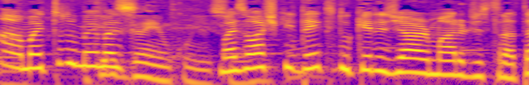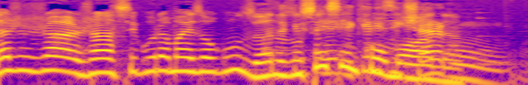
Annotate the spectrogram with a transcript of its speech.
Ah, mas tudo bem, mas. eles ganham com isso. Mas né? eu acho que dentro do que eles já armaram de estratégia já, já segura mais alguns anos. Mas é não que- sei se é que eles incomoda. enxergam, é,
